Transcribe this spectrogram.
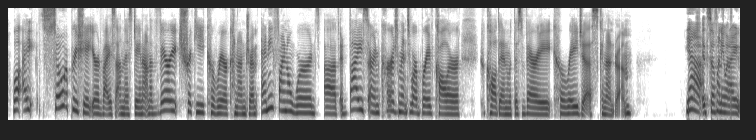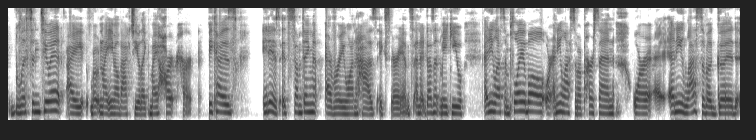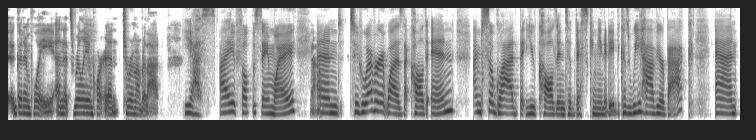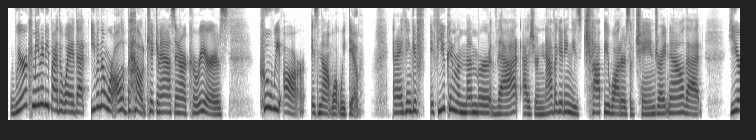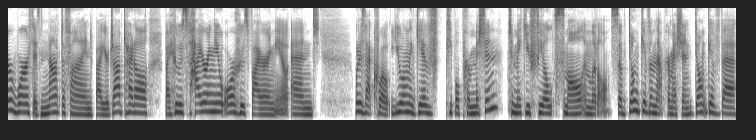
Well, I so appreciate your advice on this, Dana, on a very tricky career conundrum. Any final words of advice or encouragement to our brave caller who called in with this very courageous conundrum? Yeah, it's so funny when I listened to it, I wrote in my email back to you like my heart hurt because it is it's something that everyone has experienced and it doesn't make you any less employable or any less of a person or any less of a good good employee and it's really important to remember that. Yes, I felt the same way. Yeah. And to whoever it was that called in, I'm so glad that you called into this community because we have your back. And we're a community, by the way, that even though we're all about kicking ass in our careers, who we are is not what we do. And I think if if you can remember that as you're navigating these choppy waters of change right now, that your worth is not defined by your job title, by who's hiring you or who's firing you. And what is that quote? You only give people permission to make you feel small and little. So don't give them that permission. Don't give the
